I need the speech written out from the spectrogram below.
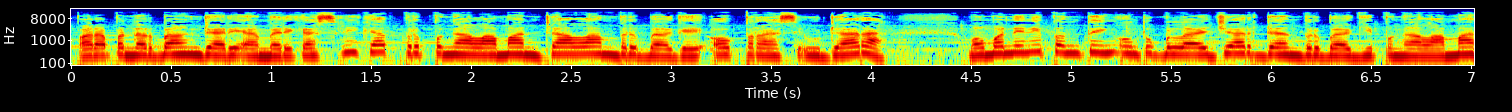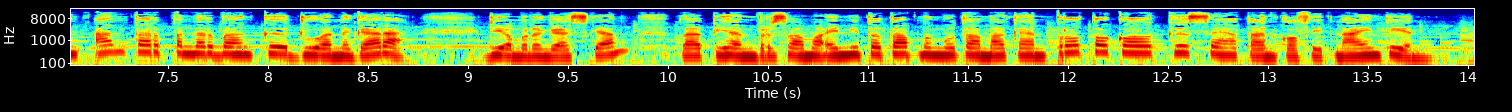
para penerbang dari Amerika Serikat berpengalaman dalam berbagai operasi udara. Momen ini penting untuk belajar dan berbagi pengalaman antar penerbang kedua negara. Dia menegaskan, latihan bersama ini tetap mengutamakan protokol kesehatan COVID-19.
